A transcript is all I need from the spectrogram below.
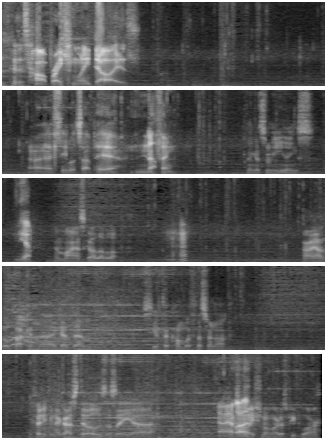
because it's heartbreaking when he dies. Alright, let's see what's up here. Nothing. I get some healings. Yep. And Maya's got a level up. Mhm. Alright, I'll go back and uh, get them. See if they come with us or not. If anything, that guy still owes us a uh, Alright, well, explanation on where those people are.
